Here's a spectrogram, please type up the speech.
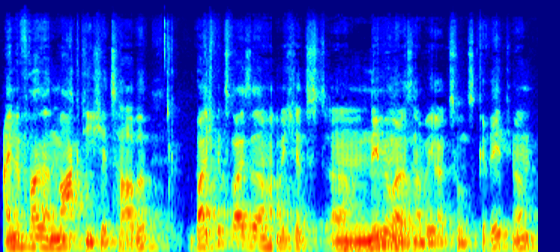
Eine Frage an Marc, die ich jetzt habe. Beispielsweise habe ich jetzt, ähm, nehmen wir mal das Navigationsgerät, ja,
